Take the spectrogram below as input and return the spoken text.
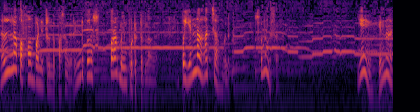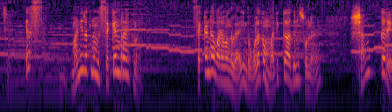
நல்லா பர்ஃபார்ம் பண்ணிட்டு இருந்த பசங்க. ரெண்டு பேரும் சூப்பராக மீன் போட்டுட்டு இருந்தாங்க இப்போ என்ன ஆச்சு அவங்களுக்கு? சொல்லுங்க சார் ஏன்? என்ன ஆச்சு? எஸ் மணிரத்னம் செகண்ட் ரேங்க் நான் செகண்டா வரவங்கள இந்த உலகம் மதிக்காதுன்னு சொன்ன ஷங்கரே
